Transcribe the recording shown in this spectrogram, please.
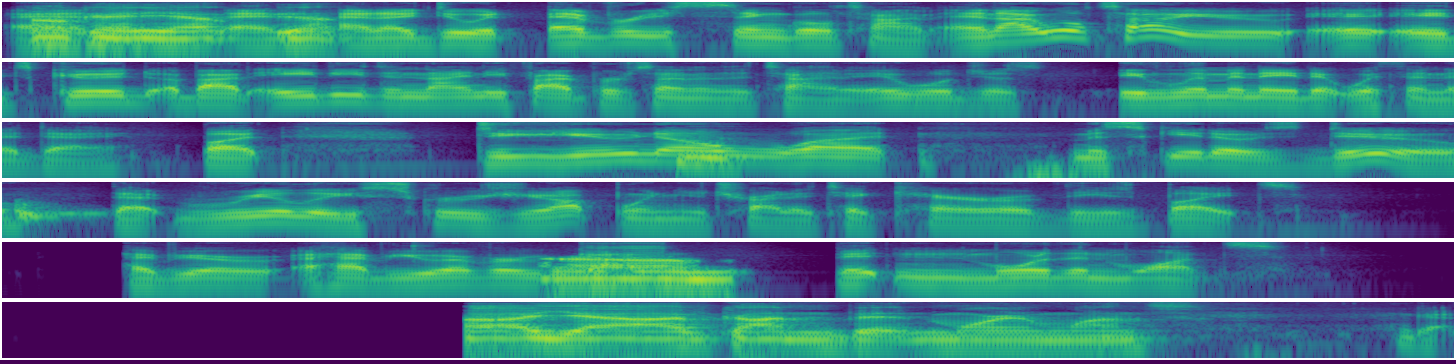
And, Okay, yeah, and, yeah. and I do it every single time. And I will tell you, it's good about 80 to 95% of the time. It will just eliminate it within a day. But do you know Hmm. what mosquitoes do that really screws you up when you try to take care of these bites? Have you ever, have you ever Um, bitten more than once? Uh, yeah, I've gotten bitten more than once. Okay.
